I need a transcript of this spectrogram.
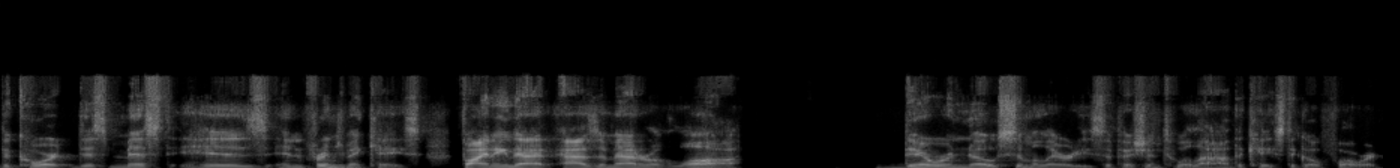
the court dismissed his infringement case, finding that as a matter of law, there were no similarities sufficient to allow the case to go forward.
